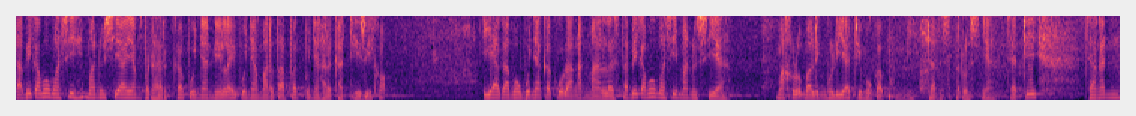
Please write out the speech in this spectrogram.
Tapi kamu masih manusia yang berharga, punya nilai, punya martabat, punya harga diri kok. Iya kamu punya kekurangan males, tapi kamu masih manusia. Makhluk paling mulia di muka bumi dan seterusnya. Jadi jangan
